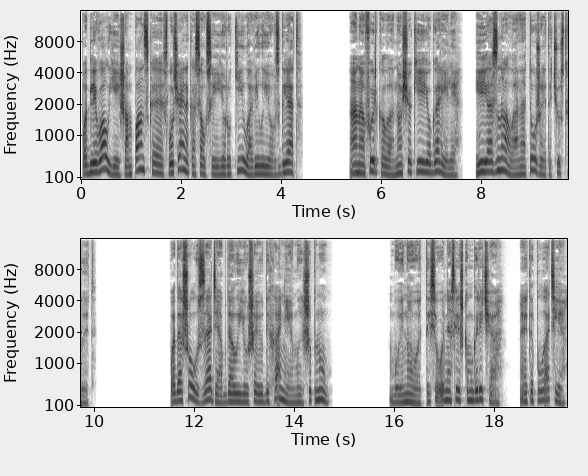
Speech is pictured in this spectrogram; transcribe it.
подливал ей шампанское, случайно касался ее руки, ловил ее взгляд. Она фыркала, но щеки ее горели, и я знала, она тоже это чувствует. Подошел сзади, обдал ее шею дыханием и шепнул. «Буйнова, ты сегодня слишком горяча. Это платье...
